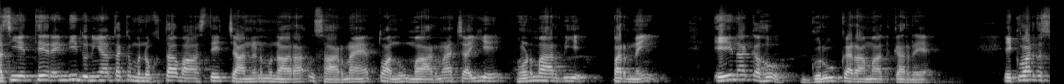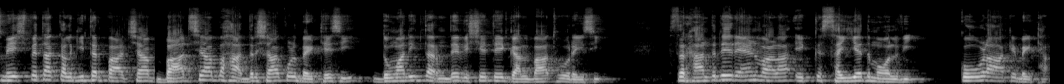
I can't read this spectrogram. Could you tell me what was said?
ਅਸੀਂ ਇੱਥੇ ਰਹਿੰਦੀ ਦੁਨੀਆ ਤੱਕ ਮਨੁੱਖਤਾ ਵਾਸਤੇ ਚਾਨਣ ਮੁਨਾਰਾ ਉਸਾਰਨਾ ਹੈ, ਤੁਹਾਨੂੰ ਮਾਰਨਾ ਚਾਹੀਏ, ਹੁਣ ਮਾਰ ਦਈਏ, ਪਰ ਨਹੀਂ। ਇਹ ਨਾ ਕਹੋ, ਗੁਰੂ ਕਰਾਮਾਤ ਕਰ ਰਿਹਾ ਇੱਕ ਵਾਰ ਦਸ਼ਮੇਸ਼ ਪਿਤਾ ਕਲਗੀਧਰ ਪਾਤਸ਼ਾਹ ਬਾਦਸ਼ਾਹ ਬਹਾਦਰ ਸ਼ਾਹ ਕੋਲ ਬੈਠੇ ਸੀ, ਦੋਵਾਂ ਦੀ ਧਰਮ ਦੇ ਵਿਸ਼ੇ ਤੇ ਗੱਲਬਾਤ ਹੋ ਰਹੀ ਸੀ। ਸਰਹੰਦ ਦੇ ਰਹਿਣ ਵਾਲਾ ਇੱਕ ਸੈਯਦ ਮੌਲਵੀ ਕੋਲ ਆ ਕੇ ਬੈਠਾ,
